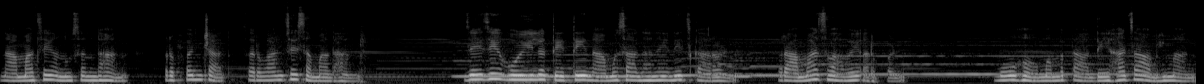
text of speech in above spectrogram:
नामाचे अनुसंधान प्रपंचात सर्वांचे समाधान. जे जे होईल ते ते नामसाधनेनेच कारण रामाच व्हावे अर्पण. मोह ममता देहाचा अभिमान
